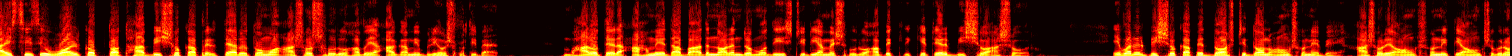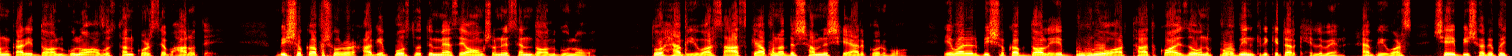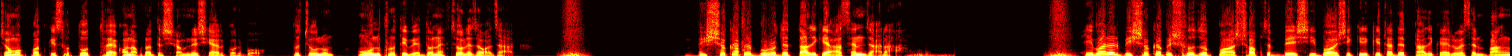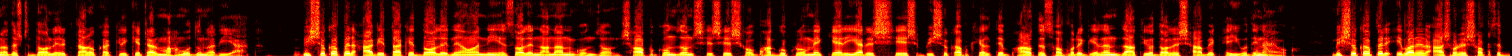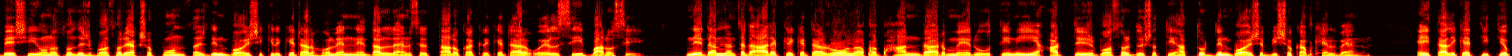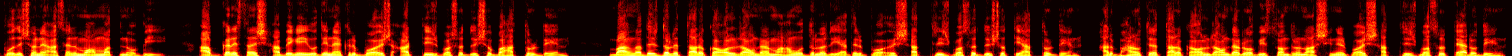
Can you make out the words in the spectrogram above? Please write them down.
ICC world cup তথা বিশ্বকাপের তেরোতম আসর শুরু হবে আগামী বৃহস্পতিবার। ভারতের আহমেদাবাদ নরেন্দ্র মোদী স্টেডিয়ামে শুরু হবে ক্রিকেটের বিশ্ব আসর। এবারের বিশ্বকাপে দশটি দল অংশ নেবে। আসরে অংশ নিতে অংশগ্রহণকারী দলগুলো অবস্থান করছে ভারতে। বিশ্বকাপ শুরুর আগে প্রস্তুতি ম্যাচে অংশ নিয়েছেন দলগুলো। তো হ্যাঁ ভিউয়ার্স, আজকে আপনাদের সামনে শেয়ার করব। এবারের বিশ্বকাপ দলে বুড়ো অর্থাৎ কয়জন প্রবীণ ক্রিকেটার খেলবেন? হ্যাঁ ভিউয়ার্স সেই বিষয়ের চমকপদ কিছু তথ্য এখন আপনাদের সামনে শেয়ার করব। তো চলুন মূল প্রতিবেদনে চলে যাওয়া যাক। বিশ্বকাপে বুড়োদের তালিকায় আছেন যারা? এবারের বিশ্বকাপের সুযোগ পাওয়া সবচেয়ে বেশি বয়সী ক্রিকেটারদের তালিকায় রয়েছেন বাংলাদেশ দলের তারকা ক্রিকেটার মাহমুদুল্লাহ রিয়াদ। বিশ্বকাপের আগে তাকে দলে নেওয়া নিয়ে চলে নানান গুঞ্জন। সব গুঞ্জন শেষে সৌভাগ্যক্রমে ক্যারিয়ারের শেষ বিশ্বকাপ খেলতে ভারতে সফরে গেলেন জাতীয় দলের সাবেক এই অধিনায়ক। বিশ্বকাপের এবারের আসরে সবচেয়ে বেশি উনচল্লিশ বছর, একশো পঞ্চাশ দিন বয়সী ক্রিকেটার হলেন নেদারল্যান্ডসের তারকা ক্রিকেটার ওয়েলসি বারোসি। নেদারল্যান্ডসের আরেক ক্রিকেটার রোল অফ ভান্ডার মেরু, তিনি আটত্রিশ বছর দুশো তিয়াত্তর দিন বয়সে বিশ্বকাপ খেলবেন। এই তালিকায় তৃতীয় পজিশনে আছেন মোহাম্মদ নবী। আফগানিস্তানের সাবেক এই অধিনায়কের বয়স আটত্রিশ বছর দুইশো বাহাত্তর দিন। বাংলাদেশ দলের তারকা অলরাউন্ডার মাহমুদুল্লাহ রিয়াদের বয়স সাত্রিশ বছর দুইশো তিয়াত্তর দিন আর ভারতের তারকা অলরাউন্ডার রবিচন্দ্রন আশ্বিনের বয়স সাত্রিশ বছর তেরো দিন।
